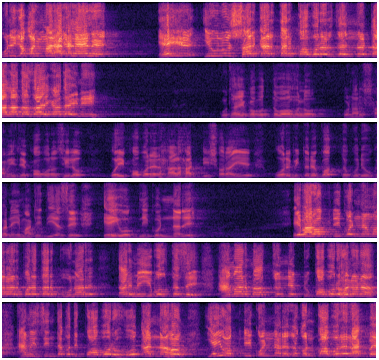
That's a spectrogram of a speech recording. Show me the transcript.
উনি যখন মারা গেলেন, এই ইউনুস সরকার তার কবরের জন্য একটা আলাদা জায়গা দেয়নি। কোথায় কবর দেওয়া হলো? ওনার স্বামী যে কবর ছিল, ওই কবরের হাড় হাড্ডি সরাইয়ে ওর ভিতরে গর্ত করে ওখানেই মাটি দিয়েছে। এই অগ্নিকন্যারে এবার অগ্নিকন্যা মারার পরে তার বোন আর তার মেয়ে বলতেছে, আমার মার জন্য একটু কবর হলো না। আমি চিন্তা করছি কবর হোক আর না হোক, এই অগ্নিকন্যারে যখন কবরে রাখবে,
